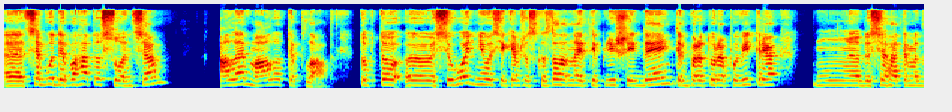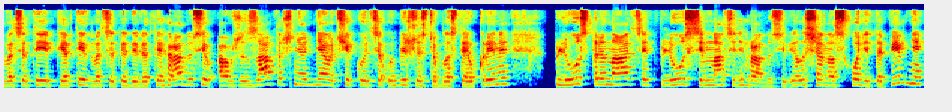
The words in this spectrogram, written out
Е, це буде багато сонця, але мало тепла. Тобто е, сьогодні, ось як я вже сказала, найтепліший день, температура повітря досягатиме 25-29 градусів, а вже з завтрашнього дня очікується у більшості областей України плюс 13, плюс 17 градусів. І лише на сході та півдні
